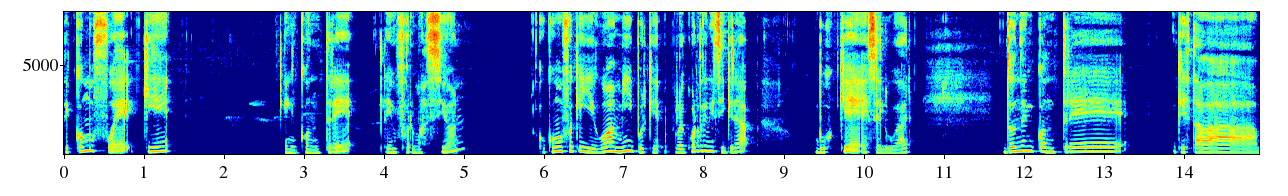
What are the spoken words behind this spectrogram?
de cómo fue que encontré la información o cómo fue que llegó a mí, porque recuerdo que ni siquiera busqué ese lugar, donde encontré que estaba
